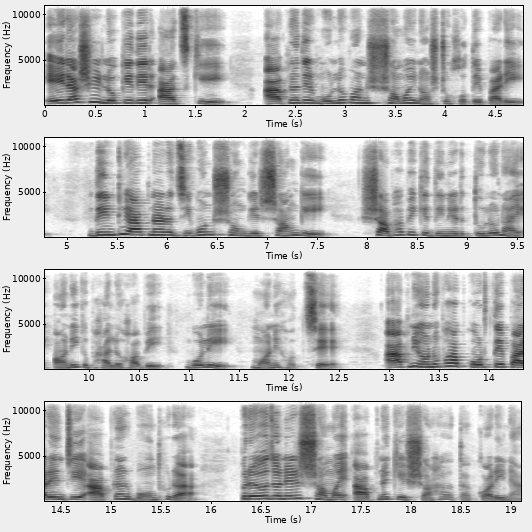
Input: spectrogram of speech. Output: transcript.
এই রাশির লোকেদের আজকে আপনাদের মূল্যবান সময় নষ্ট হতে পারে। দিনটি আপনার জীবন সঙ্গীর সঙ্গে স্বাভাবিক দিনের তুলনায় অনেক ভালো হবে বলে মনে হচ্ছে। আপনি অনুভব করতে পারেন যে আপনার বন্ধুরা প্রয়োজনের সময় আপনাকে সহায়তা করে না।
